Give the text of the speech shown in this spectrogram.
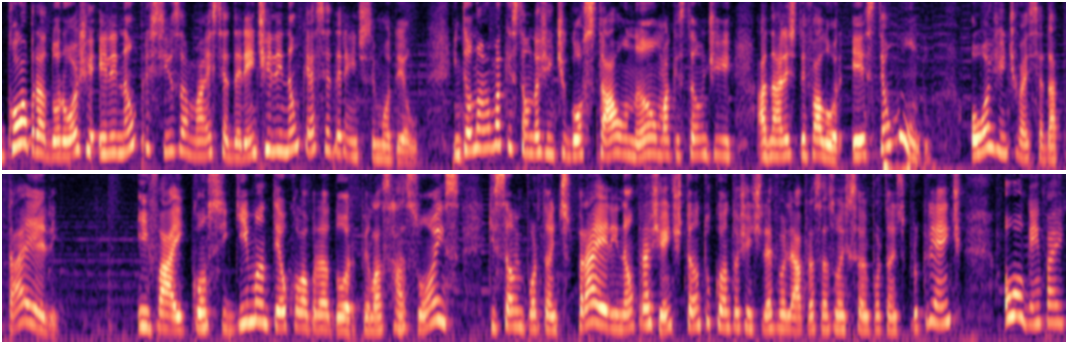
o, colaborador hoje, ele não precisa mais ser aderente, ele não quer ser aderente a esse modelo. Então não é uma questão da gente gostar ou não, uma questão de análise de valor. Este é o mundo. Ou a gente vai se adaptar a ele, e vai conseguir manter o colaborador pelas razões que são importantes para ele e não para a gente, tanto quanto a gente deve olhar para as razões que são importantes para o cliente, ou alguém vai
